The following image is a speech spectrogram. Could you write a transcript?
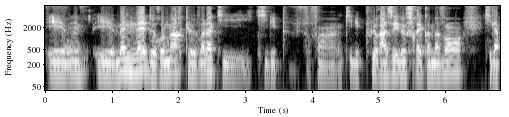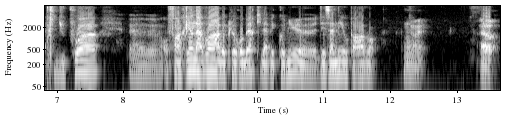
Et on et même Ned remarque voilà qu'il qu'il est enfin qu'il est plus rasé de frais comme avant, qu'il a pris du poids. Euh, enfin, rien à voir avec le Robert qu'il avait connu euh, des années auparavant. Ouais. Alors,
